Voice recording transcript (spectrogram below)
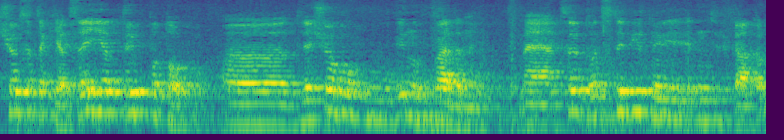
Що це таке? Це є тип потоку. Для чого він введений? Це 20-бітний ідентифікатор,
